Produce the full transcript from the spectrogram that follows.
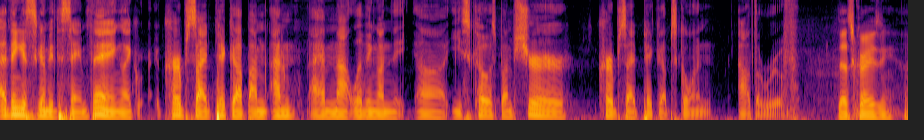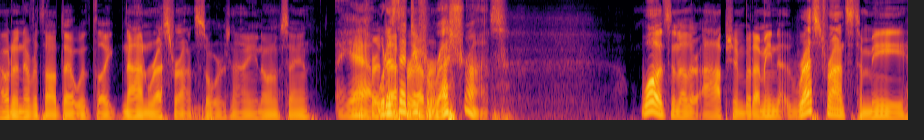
I- think it's gonna be the same thing, like curbside pickup. I'm I'm I am not living on the uh, East Coast, but I'm sure curbside pickup's going out the roof. That's crazy. I would have never thought that with like non restaurant stores now. You know what I'm saying? Yeah, what does that that do for restaurants? Well, it's another option, but I mean, restaurants to me,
